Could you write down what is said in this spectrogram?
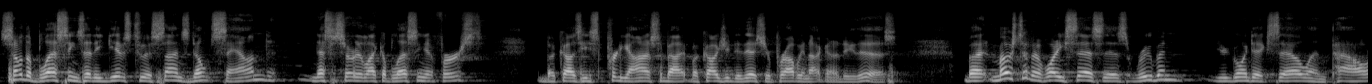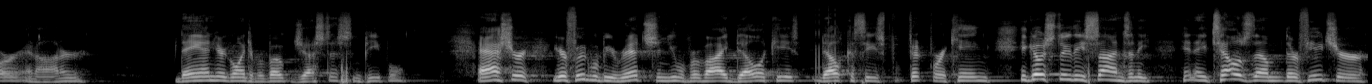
some of the blessings that he gives to his sons don't sound necessarily like a blessing at first because he's pretty honest about it. Because you do this, you're probably not going to do this. But most of it, what he says is Reuben, you're going to excel in power and honor. Dan, you're going to provoke justice in people. Asher, your food will be rich and you will provide delicacies, delicacies fit for a king. He goes through these sons and he, and he tells them their future.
